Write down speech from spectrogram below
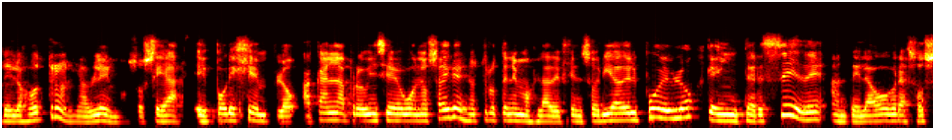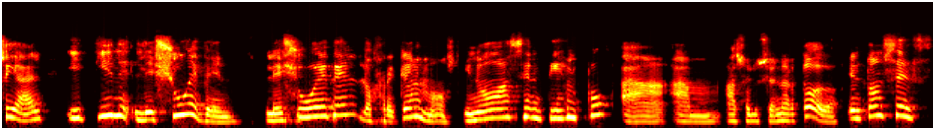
de los otros ni hablemos. O sea, eh, por ejemplo, acá en la provincia de Buenos Aires nosotros tenemos la Defensoría del Pueblo que intercede ante la obra social y tiene, le llueven, le llueven los reclamos y no hacen tiempo a, a- a solucionar todo. Entonces,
